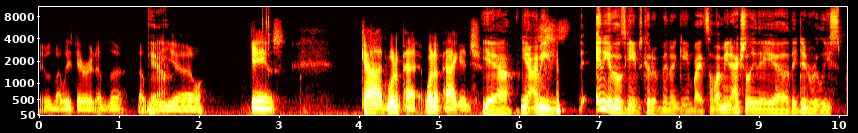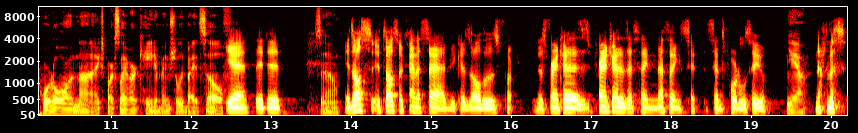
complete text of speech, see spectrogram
It was my least favorite of the of Yeah. the uh, games. God, what a pa- what a package. Yeah, yeah. I mean, any of those games could have been a game by itself. I mean, actually, they uh, they did release Portal on uh, Xbox Live Arcade eventually by itself. Yeah, they did. So It's also it's also kind of sad because all those those franchises franchises have said nothing si- since Portal 2. yeah, None of this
